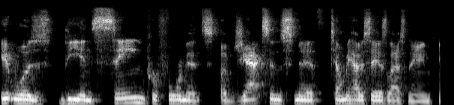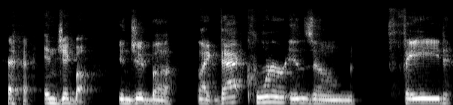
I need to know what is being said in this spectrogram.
it was the insane performance of Jaxon Smith. Tell me how to say his last name. Njigba. in Jigba, like that corner end zone fade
